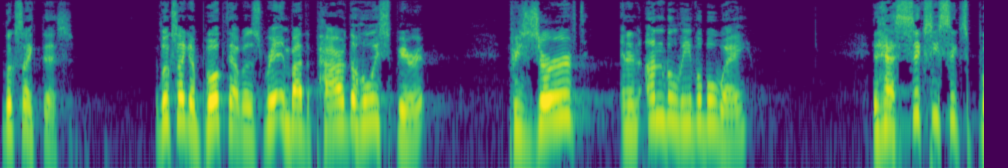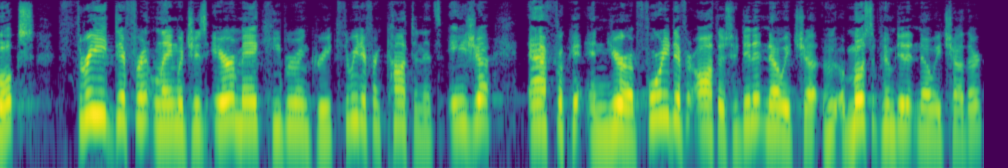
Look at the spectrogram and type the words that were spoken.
It looks like this it looks like a book that was written by the power of the Holy Spirit, preserved in an unbelievable way. It has 66 books, three different languages Aramaic, Hebrew, and Greek, three different continents Asia, Africa, and Europe, 40 different authors who didn't know each other, most of whom didn't know each other,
